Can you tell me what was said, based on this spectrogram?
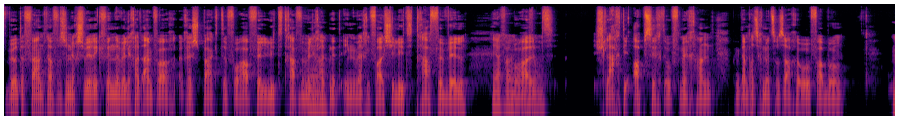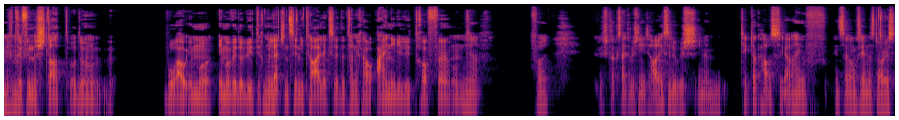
würde Fan-Treffen wahrscheinlich schwierig finden, weil ich halt einfach Respekt davor habe, viele Leute treffen, weil Ja. ich halt nicht irgendwelche falsche Leute treffen will, Ja, voll. wo halt schlechte Absichten auf mich haben. Und dann passe ich mit so Sachen auf, aber voll. ich Mhm. treffe in der Stadt oder wo auch immer, immer wieder Leute. Ich bin Ja. letztens in Italien gesehen, dort habe ich auch einige Leute getroffen und Ja. Voll. Du hast gerade gesagt, du bist in Italien, gewesen, du bist in einem TikTok-Haus, egal, habe ich auf Instagram gesehen, in den Stories.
